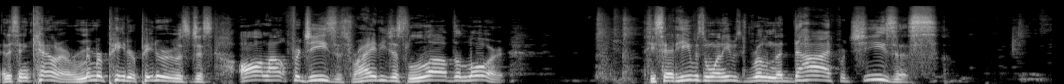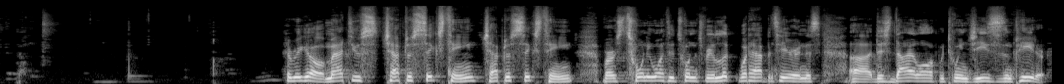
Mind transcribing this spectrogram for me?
and this encounter. Remember Peter? Peter was just all out for Jesus, right? He just loved the Lord. He said he was the one, he was willing to die for Jesus. Here we go. Matthew chapter 16, chapter 16, verse 21 through 23. Look what happens here in this, uh, this dialogue between Jesus and Peter.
